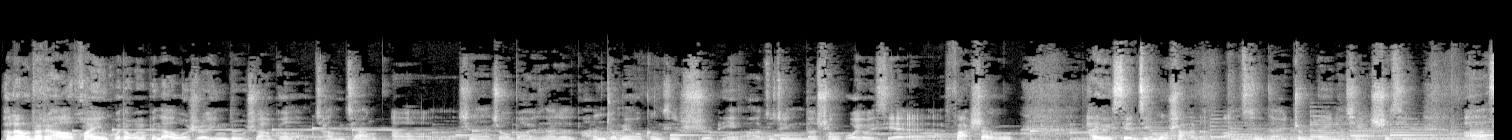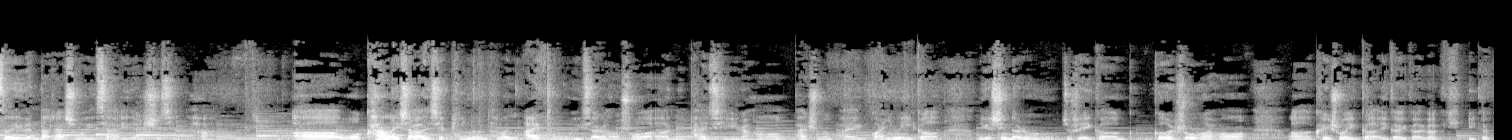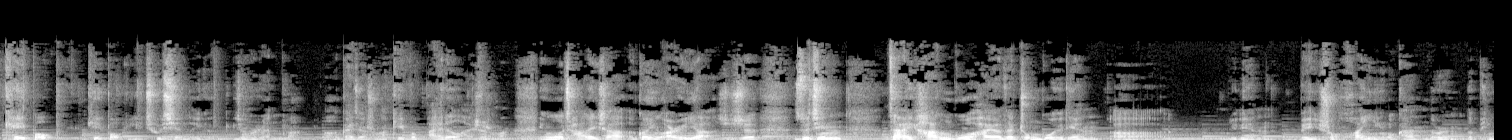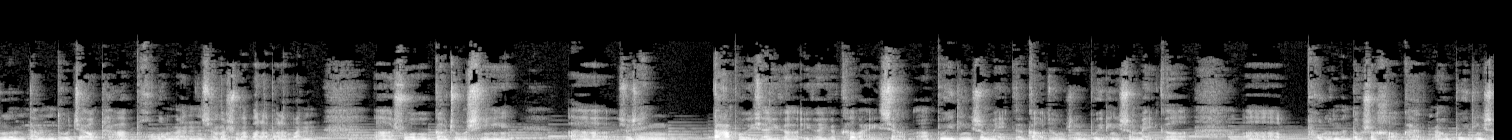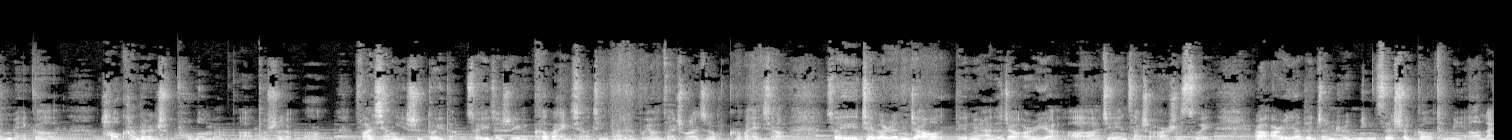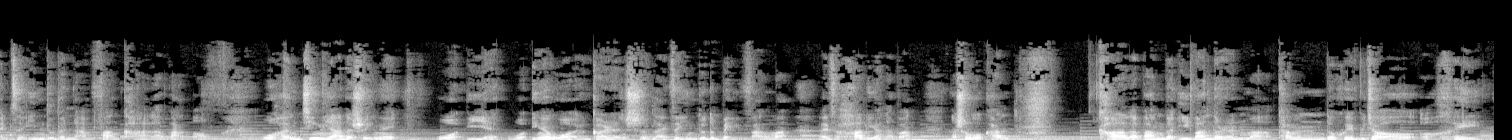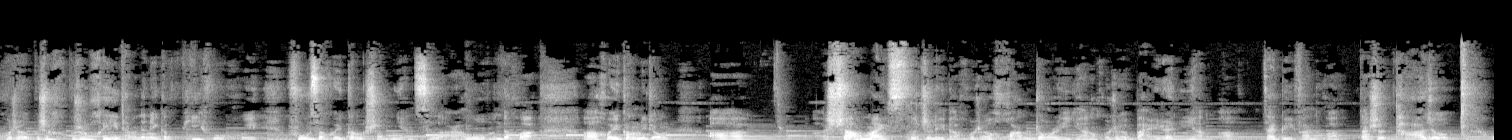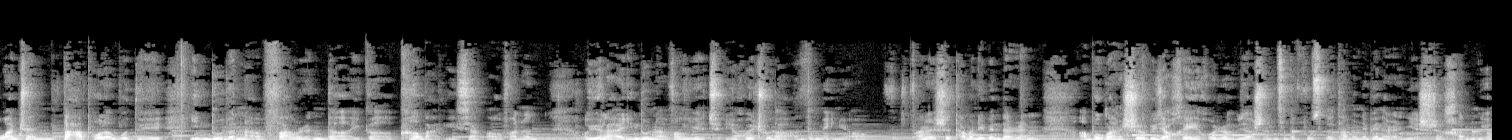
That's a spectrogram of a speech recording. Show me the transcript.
Hello，大家好，欢迎回到我的频道，我是印度小哥长江。呃，现在之后不好意思，大家很久没有更新视频啊，最近的生活有一些发生，还有一些节目啥的啊，最近在准备那些事情啊，所以跟大家说一下一件事情哈。啊，我看了一下一些评论，他们艾特我一下，然后说，呃，你拍戏，然后拍什么？拍关于一个一个新的人物，就是一个歌手，然后，呃，可以说一个一个一个一个一个 K-pop K-pop 里出现的一个一种人嘛，啊，该叫什么 K-pop idol 还是什么？因为我查了一下关于 Aria，就是最近在韩国还有在中国有点呃有点。备受欢迎，我看很多人的评论，他们都叫他婆罗门什么什么巴拉巴拉门，啊，说高中心，呃，首先。打破一下一个一个一个刻板印象啊，不一定是每个搞中心，不一定是每个，呃，婆罗门都是好看，然后不一定是每个好看的人是婆罗门啊，都是啊，方向也是对的，所以这是一个刻板印象，请大家不要再出来这种刻板印象。所以这个人叫这个女孩子叫 Aria 啊，今年才是二十岁，然后 Aria 的真人名字是 Gautami 啊，来自印度的南方卡拉拉邦哦。我很惊讶的是，因为。我也我因为我个人是来自印度的北方嘛，来自哈里亚那邦，但是我看卡拉邦的一般的人嘛，他们都会比较呃黑，或者不是不是黑，他们的那个皮肤会肤色会更深颜色，然后我们的话啊会更那种啊小麦色之类的，或者黄种人一样，或者白人一样啊。在北方的话，但是他就完全打破了我对印度的南方人的一个刻板印象哦。反正我原来印度南方也也会出到很多美女哦。反正是他们那边的人啊，不管是比较黑或者比较深色的肤色的，他们那边的人也是很有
